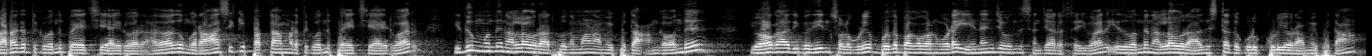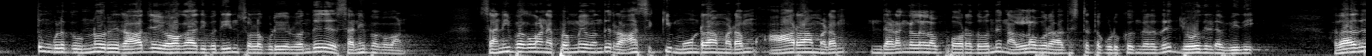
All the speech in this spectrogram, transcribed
கடகத்துக்கு வந்து பயிற்சி ஆயிடுவார். அதாவது உங்கள் ராசிக்கு பத்தாம் இடத்துக்கு வந்து பயிற்சி ஆயிடுவார். இதுவும் வந்து நல்ல ஒரு அற்புதமான அமைப்பு தான். அங்கே வந்து யோகாதிபதின்னு சொல்லக்கூடிய புத பகவான் கூட இணைஞ்சு வந்து சஞ்சாரம் செய்வார். இது வந்து நல்ல ஒரு அதிர்ஷ்டத்தை கொடுக்கக்கூடிய ஒரு அமைப்பு தான். உங்களுக்கு இன்னொரு ராஜ யோகாதிபதின்னு சொல்லக்கூடியவர் வந்து சனி பகவான். சனி பகவான் எப்பவுமே வந்து ராசிக்கு மூன்றாம் இடம் ஆறாம் இடம் இந்த இடங்களில் போகிறது வந்து நல்ல ஒரு அதிர்ஷ்டத்தை கொடுக்குங்கிறது ஜோதிட விதி. அதாவது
